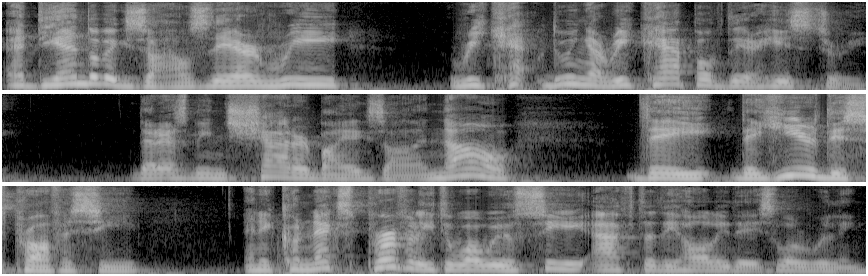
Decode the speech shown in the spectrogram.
at the end of exiles. They are re, recap, doing a recap of their history that has been shattered by exile. And now they, they hear this prophecy, and it connects perfectly to what we'll see after the holidays, Lord willing,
